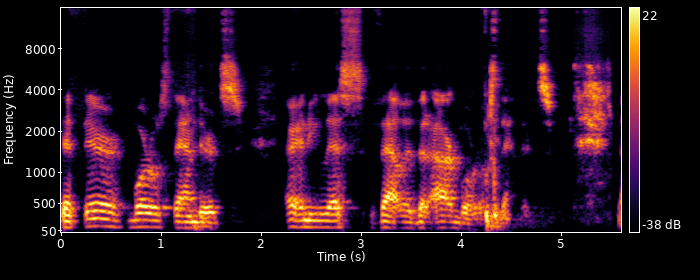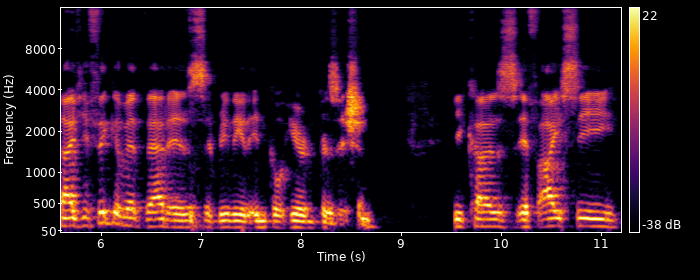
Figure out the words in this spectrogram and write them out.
that their moral standards are any less valid than our moral standards? Now, if you think of it, that is really an incoherent position because if I see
